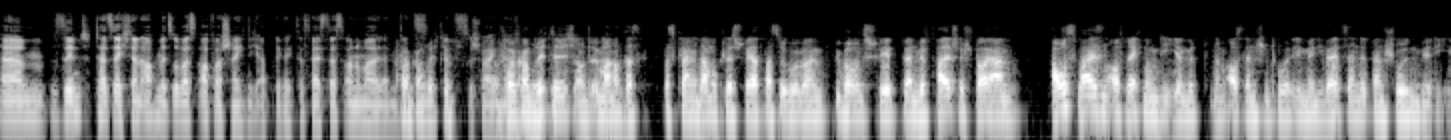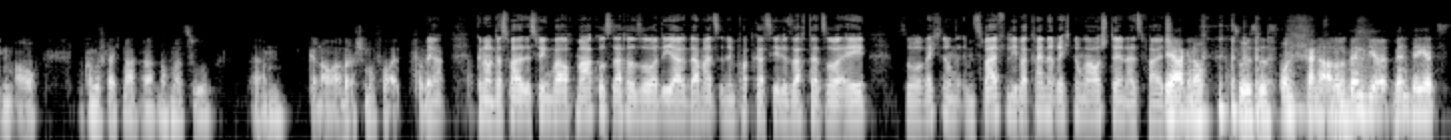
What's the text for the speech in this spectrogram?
ähm, sind tatsächlich dann auch mit sowas auch wahrscheinlich nicht abgedeckt. Das heißt, das auch nochmal Vollkommen ganz, richtig. ganz zu schweigen. Vollkommen davon. richtig und immer noch das, das kleine Damoklesschwert, was über, über uns schwebt. Wenn wir falsche Steuern ausweisen auf Rechnungen, die ihr mit einem ausländischen Tool eben in die Welt sendet, dann schulden wir die eben auch. Da kommen wir vielleicht nachher nochmal zu. Ähm, genau, aber das schon mal vor, vorweg. Ja, genau, das war, deswegen war auch Markus Sache so, die ja damals in dem Podcast hier gesagt hat, so, ey, so Rechnung, im Zweifel lieber keine Rechnung ausstellen als falsch. Ja, genau, so ist es. Und keine Ahnung, so. wenn wir, wenn wir jetzt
